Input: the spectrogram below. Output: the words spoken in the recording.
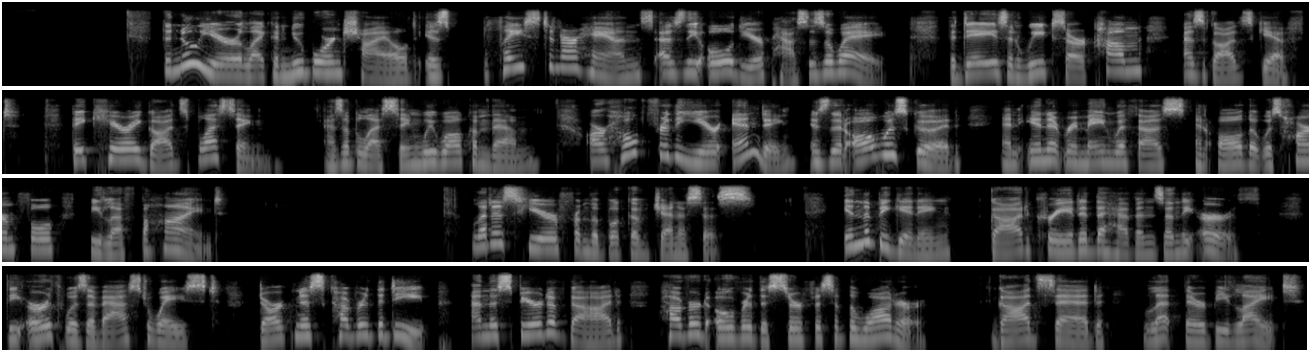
The new year, like a newborn child, is placed in our hands as the old year passes away. The days and weeks are come as God's gift. They carry God's blessing. As a blessing, we welcome them. Our hope for the year ending is that all was good, and in it remain with us, and all that was harmful be left behind. Let us hear from the book of Genesis. In the beginning, God created the heavens and the earth. The earth was a vast waste, darkness covered the deep, and the Spirit of God hovered over the surface of the water. God said, Let there be light.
